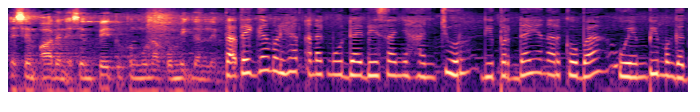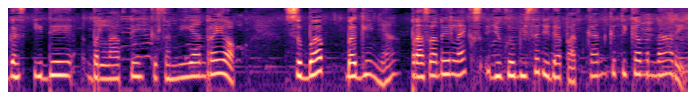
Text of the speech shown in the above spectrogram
SMA dan SMP itu pengguna komik dan lem. Tak tega melihat anak muda desanya hancur di perdaya narkoba, UMP menggagas ide berlatih kesenian reok. Sebab baginya perasaan rileks juga bisa didapatkan ketika menari.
